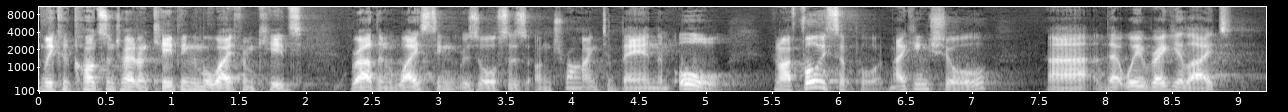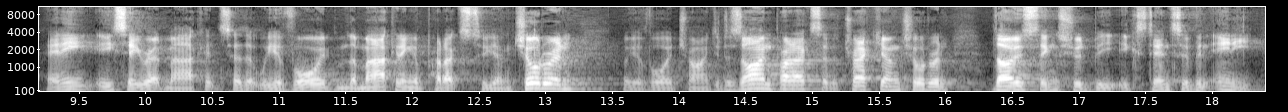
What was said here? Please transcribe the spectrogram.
we could concentrate on keeping them away from kids rather than wasting resources on trying to ban them all. And I fully support making sure uh, that we regulate any e-cigarette market so that we avoid the marketing of products to young children, we avoid trying to design products that attract young children. Those things should be extensive in any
